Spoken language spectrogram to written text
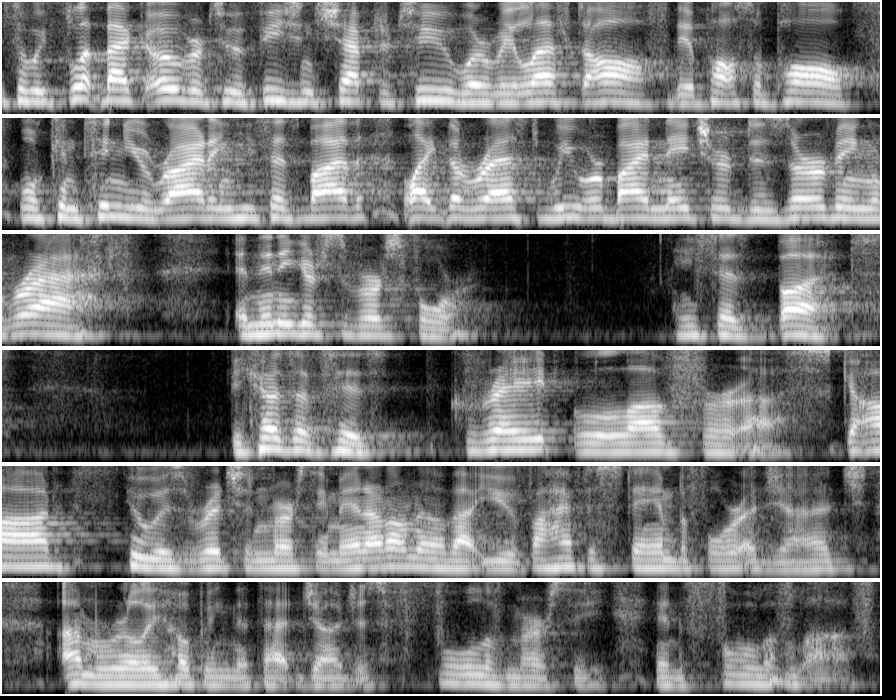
So we flip back over to Ephesians chapter 2 where we left off. The apostle Paul will continue writing. He says, by the, like the rest, we were by nature deserving wrath. And then he gets to verse 4. He says, but because of his great love for us. God, who is rich in mercy. Man, I don't know about you. If I have to stand before a judge, I'm really hoping that that judge is full of mercy and full of love.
